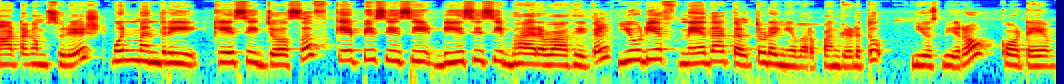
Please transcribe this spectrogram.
Nattakam Suresh മുൻ മന്ത്രി K C Joseph K P C C D C C ഭാരവാഹികൾ യു ഡി എഫ് നേതാക്കൾ തുടങ്ങിയവർ പങ്കെടുത്തു. News bureau Kottayam.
